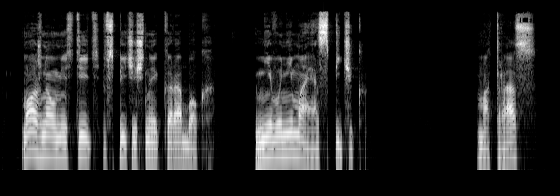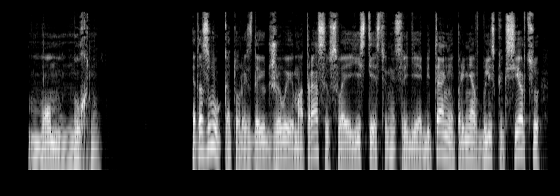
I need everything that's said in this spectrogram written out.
— «можно уместить в спичечный коробок, не вынимая спичек». Матрас мом нухнул. Это звук, который издают живые матрасы в своей естественной среде обитания, приняв близко к сердцу —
